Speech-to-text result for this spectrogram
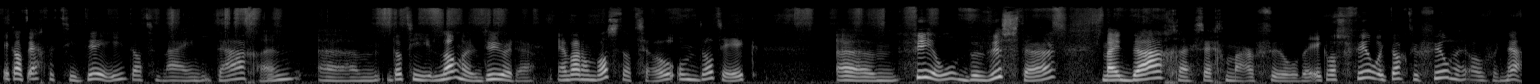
Ik had echt het idee dat mijn dagen, um, dat die langer duurden. En waarom was dat zo? Omdat ik veel bewuster mijn dagen, zeg maar, vulde. Ik was veel, ik dacht er veel meer over na.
